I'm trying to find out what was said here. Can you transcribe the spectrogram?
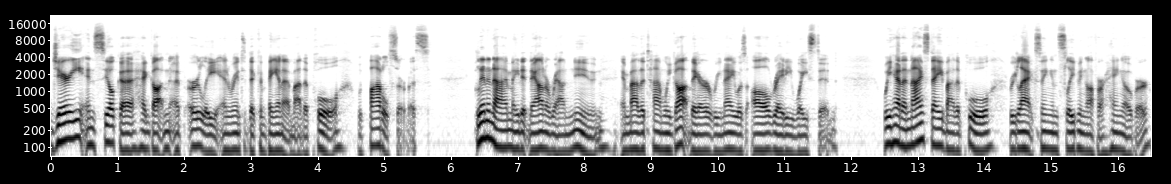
Jerry and Silka had gotten up early and rented a cabana by the pool with bottle service. Glenn and I made it down around noon, and by the time we got there, Renee was already wasted. We had a nice day by the pool, relaxing and sleeping off our hangover.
